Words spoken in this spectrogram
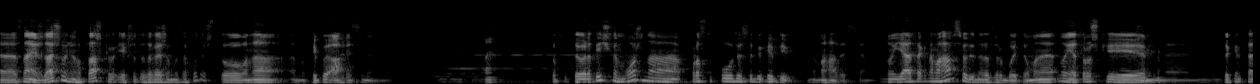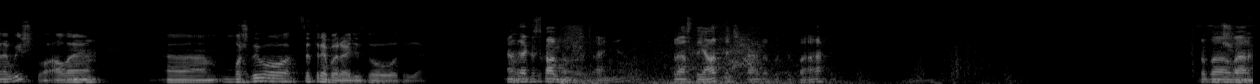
Е, знаєш, да, що у нього пташка, якщо ти за вежами заходиш, то вона ну, кріпи агресі на неї. Мгм, да. Тобто теоретично можна просто пулити собі кріпів, намагатися. Ну я так намагався один раз зробити. У мене, ну я трошки е, до кінця не вийшло, але Мгм. е, можливо це треба реалізовувати якось. Я це якось складно ні? Треба стояти, чекати, поки Нічого не верх.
